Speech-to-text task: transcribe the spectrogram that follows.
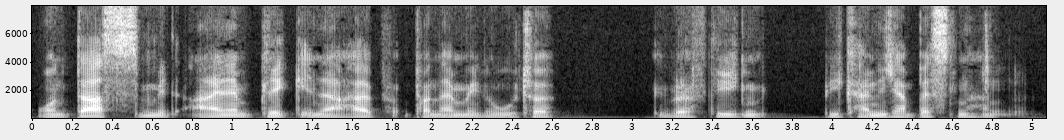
und das mit einem Blick innerhalb von einer Minute überfliegen, wie kann ich am besten handeln.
